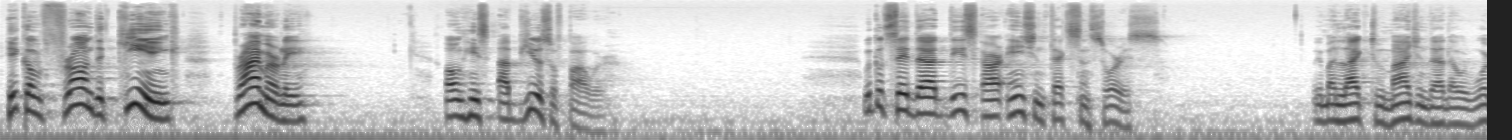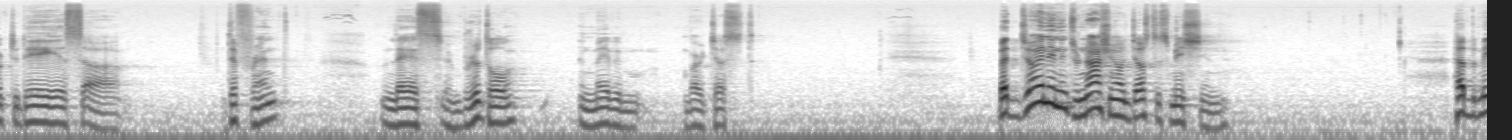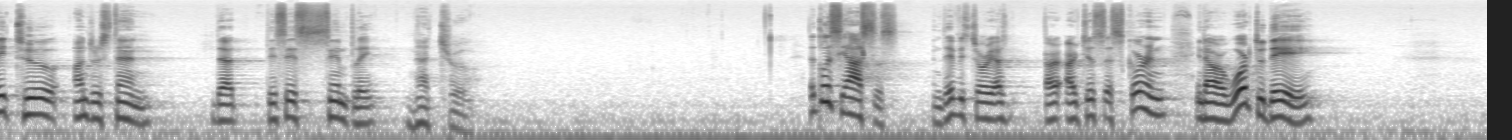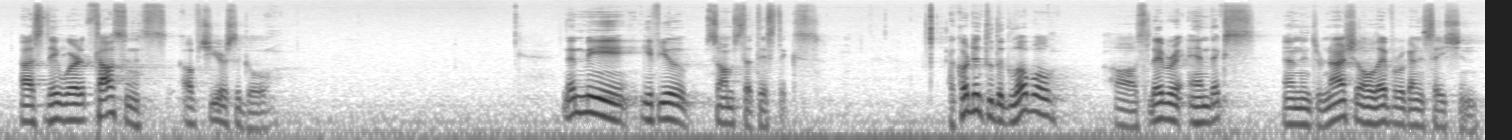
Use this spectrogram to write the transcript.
he confronts the king primarily on his abuse of power. We could say that these are ancient texts and stories. We might like to imagine that our world today is uh, different, less brutal, and maybe more just. But joining international justice mission helped me to understand that this is simply not true. Ecclesiastes and David's story are, are, just as current in our world today as they were thousands of years ago. Let me give you some statistics. According to the Global uh, Slavery Index and International Labor Organization,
